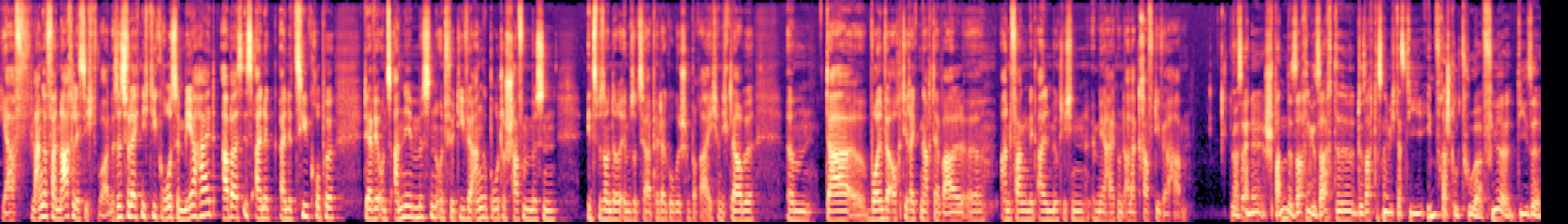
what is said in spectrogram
ja, lange vernachlässigt worden. Das ist vielleicht nicht die große Mehrheit, aber es ist eine, eine Zielgruppe, der wir uns annehmen müssen und für die wir Angebote schaffen müssen, insbesondere im sozialpädagogischen Bereich. Und ich glaube, ähm, da wollen wir auch direkt nach der Wahl äh, anfangen mit allen möglichen Mehrheiten und aller Kraft, die wir haben. Du hast eine spannende Sache gesagt. Äh, du sagtest nämlich, dass die Infrastruktur für diese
